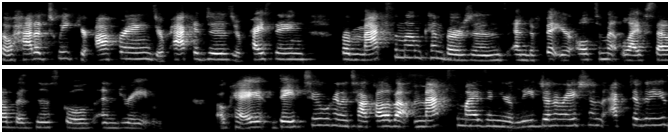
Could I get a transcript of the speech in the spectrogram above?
So how to tweak your offerings, your packages, your pricing for maximum conversions and to fit your ultimate lifestyle business goals and dreams. Okay, day two, we're gonna talk all about maximizing your lead generation activities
